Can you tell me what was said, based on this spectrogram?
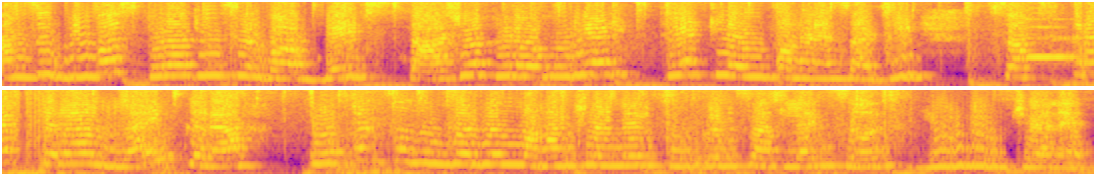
आमचे दिवसभरातील सर्व अपडेट्स ताज्या घडामोडी आणि थेट लाईव्ह पाहण्यासाठी सबस्क्राईब करा लाईक करा. कोकणचं number one Maha channel Kokan सात लाईव्हचं युट्यूब चॅनल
